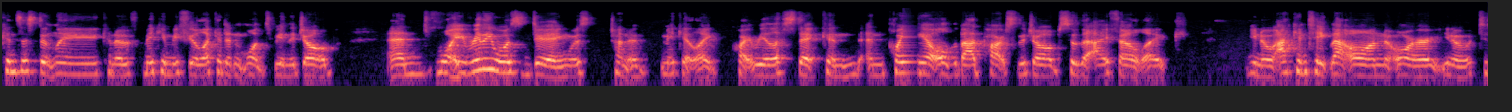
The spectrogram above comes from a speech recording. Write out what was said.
consistently kind of making me feel like I didn't want to be in the job. And what he really was doing was trying to make it like quite realistic and, and pointing out all the bad parts of the job so that I felt like, you know, I can take that on or, you know, to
